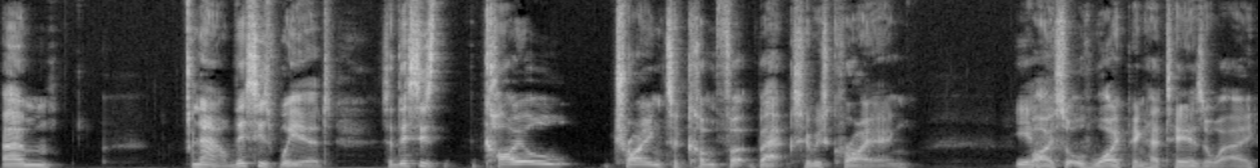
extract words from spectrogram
Um. Now, this is weird. So this is Kyle trying to comfort Bex, who is crying, Yeah. by sort of wiping her tears away.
